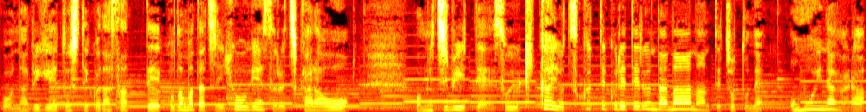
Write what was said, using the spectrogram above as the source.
こうナビゲートしてくださって子どもたちに表現する力をこう導いてそういう機会を作ってくれてるんだななんてちょっとね思いながら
